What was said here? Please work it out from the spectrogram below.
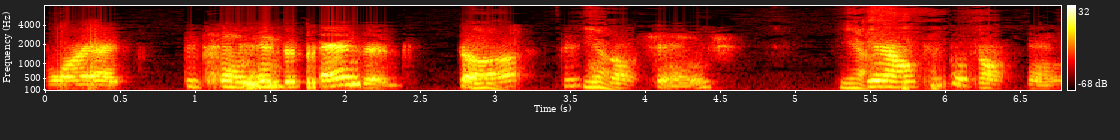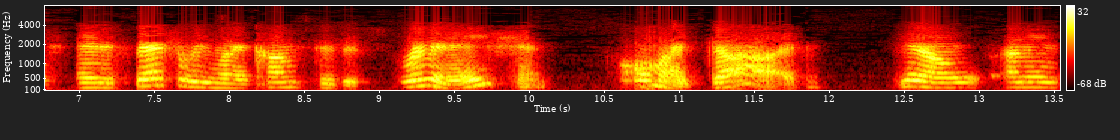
why I became independent. Duh. People Yeah. don't change. Yeah. You know, people don't think, and especially when it comes to discrimination. Oh my God! You know, I mean,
